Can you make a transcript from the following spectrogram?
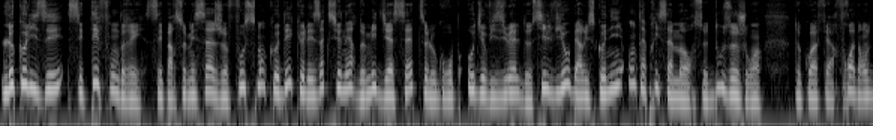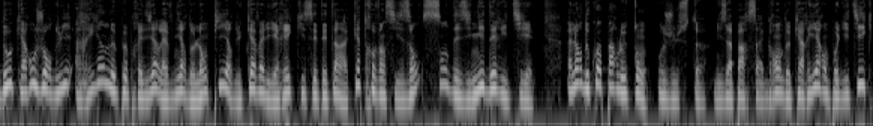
Le Colisée s'est effondré. C'est par ce message faussement codé que les actionnaires de Mediaset, le groupe audiovisuel de Silvio Berlusconi, ont appris sa mort ce 12 juin. De quoi faire froid dans le dos car aujourd'hui, rien ne peut prédire l'avenir de l'empire du Cavaliere qui s'est éteint à 86 ans sans désigner d'héritier. Alors de quoi parle-t-on au juste? Mis à part sa grande carrière en politique,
